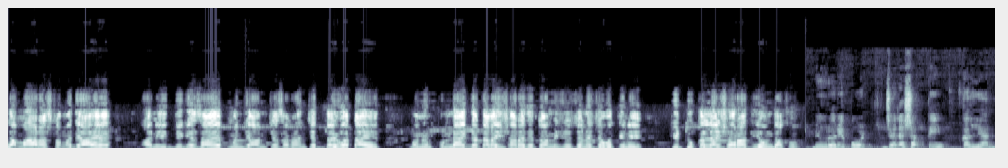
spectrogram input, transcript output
या महाराष्ट्रामध्ये आहे. आणि दिघे साहेब म्हणजे आमचे सगळ्यांचे दैवत आहेत. म्हणून पुन्हा एकदा त्याला इशारा देतो आम्ही शिवसेनेच्या वतीने की तू कल्याण शहरात येऊन दाखव. Bureau report Janshakti Kalyan.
